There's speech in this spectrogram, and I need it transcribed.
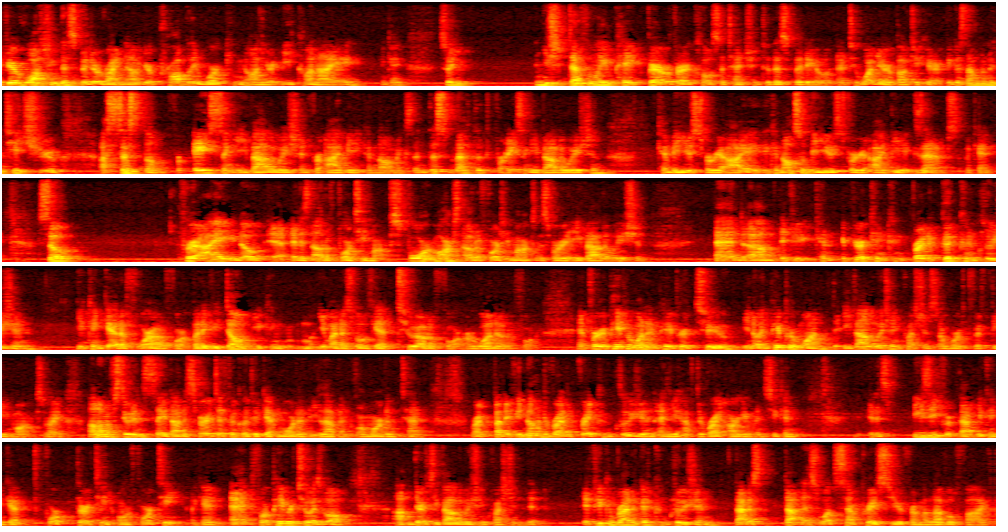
if you're watching this video right now, you're probably working on your Econ IA, okay? So you, and you should definitely pay very, very close attention to this video and to what you're about to hear because I'm going to teach you a system for acing evaluation for IB economics. And this method for acing evaluation can be used for your IA. It can also be used for your IB exams, okay? So for IA, you know, it is out of 14 marks. Four marks out of 14 marks is for your evaluation. And um, if you can, if you can write a good conclusion, you can get a four out of four. But if you don't, you can, you might as well get two out of four or one out of four. And for your paper one and paper two, you know, in paper one, the evaluation questions are worth 15 marks, right? A lot of students say that it's very difficult to get more than 11 or more than 10, right? But if you know how to write a great conclusion and you have the right arguments, you can, it is easy for that you can get four, 13 or 14, okay? And for paper two as well, um, there's evaluation question if you can write a good conclusion, that is, that is what separates you from a level 5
